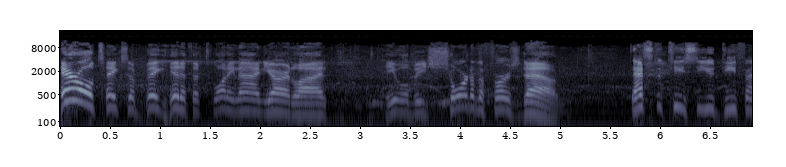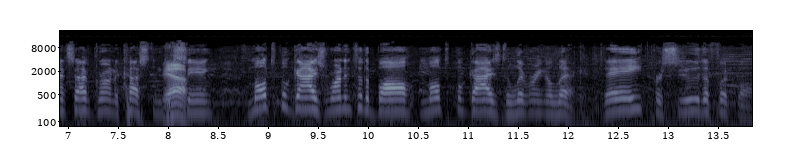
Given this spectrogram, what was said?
Harrell takes a big hit at the 29-yard line. He will be short of the first down. That's the TCU defense I've grown accustomed yeah. to seeing. Multiple guys running to the ball, multiple guys delivering a lick. They pursue the football.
